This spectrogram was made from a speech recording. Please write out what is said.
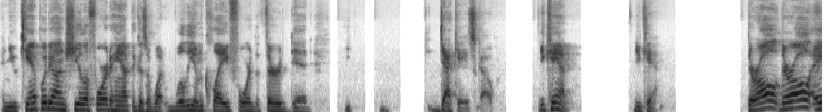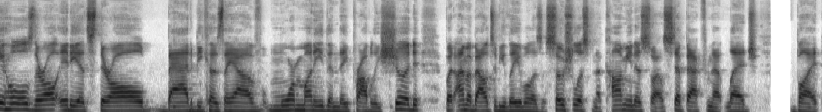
And you can't put it on Sheila Ford Hamp because of what William Clay Ford III did decades ago. You can't. You can't. They're all they're all a-holes, they're all idiots, they're all bad because they have more money than they probably should, but I'm about to be labeled as a socialist and a communist, so I'll step back from that ledge. But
